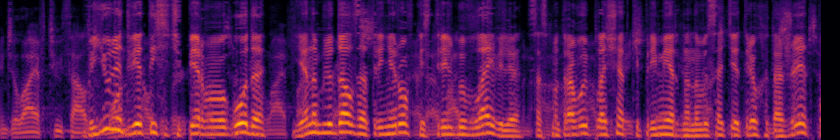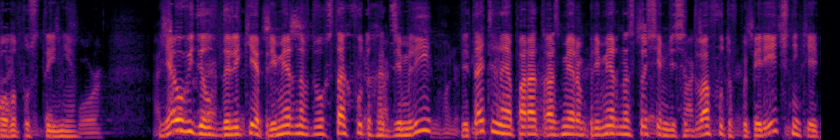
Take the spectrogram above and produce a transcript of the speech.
В июле 2001 года я наблюдал за тренировкой стрельбы в Лайвеле со смотровой площадки примерно на высоте трех этажей от пола пустыни. Я увидел вдалеке, примерно в 200 футах от земли, летательный аппарат размером примерно 172 фута в поперечнике,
